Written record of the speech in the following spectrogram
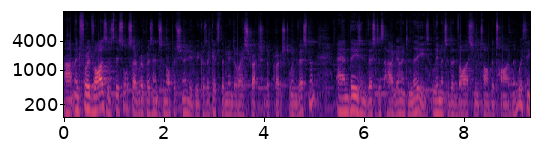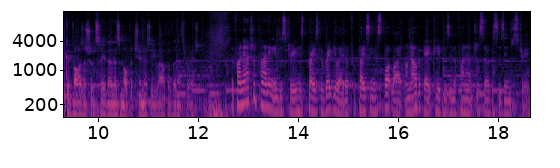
Um, and for advisors, this also represents an opportunity because it gets them into a structured approach to investment. And these investors are going to need limited advice from time to time. And we think advisors should see that as an opportunity rather than a threat. The financial planning industry has praised the regulator for placing a spotlight on other gatekeepers in the financial services industry.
